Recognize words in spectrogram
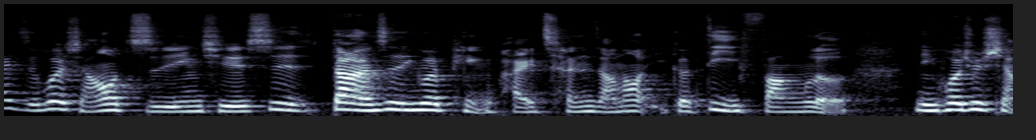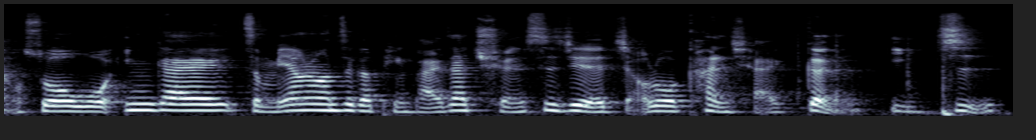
开始会想要直营，其实是当然是因为品牌成长到一个地方了，你会去想说，我应该怎么样让这个品牌在全世界的角落看起来更一致。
